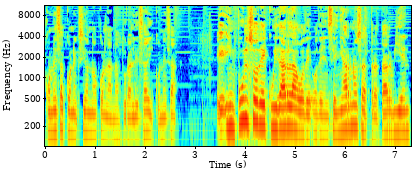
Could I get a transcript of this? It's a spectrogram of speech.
con esa conexión ¿no? con la naturaleza y con esa eh, impulso de cuidarla o de, o de enseñarnos a tratar bien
